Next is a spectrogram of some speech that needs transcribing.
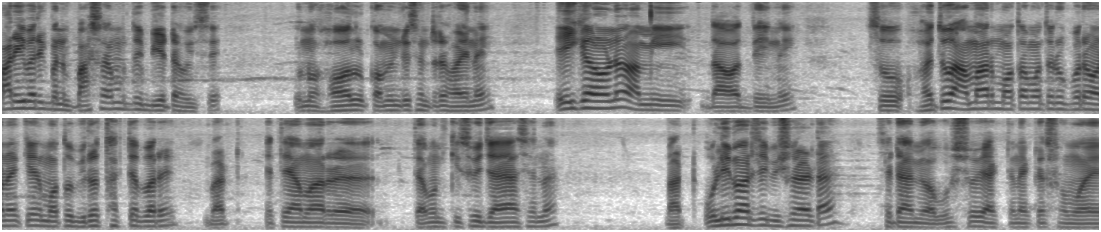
পারিবারিক মানে বাসার মধ্যে বিয়েটা হয়েছে কোনো হল কমিউনিটি সেন্টারে হয় নাই। এই কারণেও আমি দাওয়াত দেই নাই। সো হয়তো আমার মতামতের উপরে অনেকের মতো বিরোধ থাকতে পারে বাট এতে আমার তেমন কিছুই যায় আসে না। বাট অলিমার যে বিষয়টা, সেটা আমি অবশ্যই একটা না একটা সময়ে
